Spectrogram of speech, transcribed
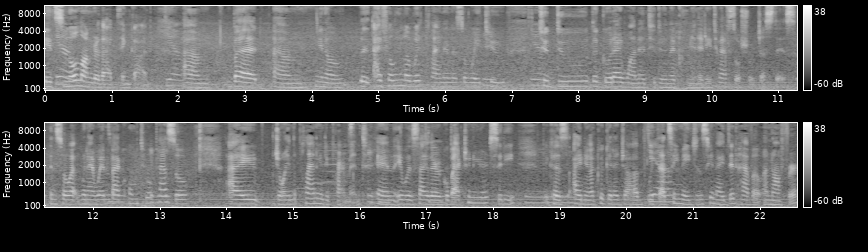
It's yeah. no longer that, thank God. Yeah. Um, but um, you know, I fell in love with planning as a way to. Yeah. to do the good I wanted to do in the community, to have social justice. And so when I went back home to El mm-hmm. Paso, I joined the planning department, mm-hmm. and it was either yeah. go back to New York City mm-hmm. because I knew I could get a job with yeah. that same agency, and I did have a, an offer,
